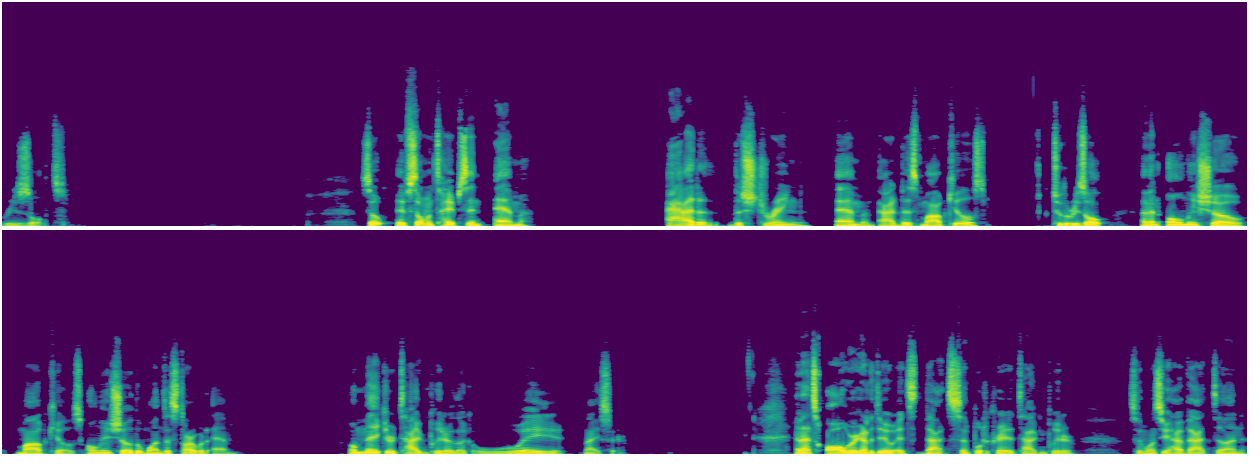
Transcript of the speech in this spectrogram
result. So if someone types in M, add the string M, add this mob kills to the result, and then only show mob kills. Only show the ones that start with M. It'll make your tab completer look way nicer. And that's all we're going to do. It's that simple to create a tab completer. So once you have that done,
